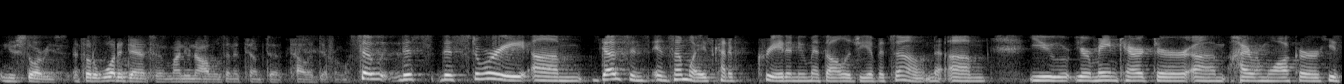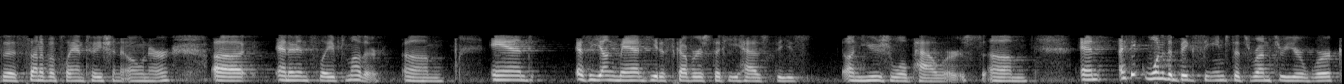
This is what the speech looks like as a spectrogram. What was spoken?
new stories. And so the Water Dancer, my new novel, is an attempt to tell a different one. So this, this story um, does, in, in some ways, kind of create a new mythology of its own. Um, you, your main character, um, Hiram Walker, he's the son of a plantation owner uh, and an enslaved mother. Um, and as a young man, he discovers that he has these unusual powers. Um, and I think one of the big themes that's run through your work,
